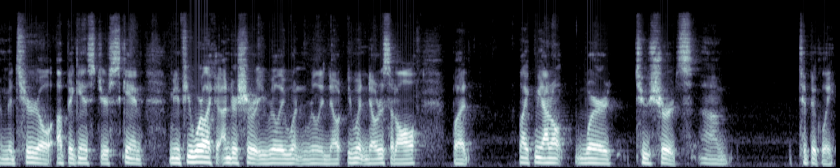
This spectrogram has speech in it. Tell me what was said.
material up against your skin. I mean, if you wear like an undershirt, you really wouldn't really know, you wouldn't notice at all. But like me, I don't wear two shirts um, typically.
